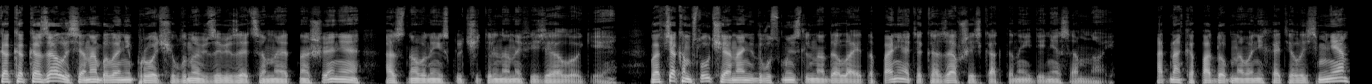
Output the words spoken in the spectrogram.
Как оказалось, она была не прочь вновь завязать со мной отношения, основанные исключительно на физиологии. Во всяком случае, она недвусмысленно дала это понять, оказавшись как-то наедине со мной. Однако подобного не хотелось мне,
